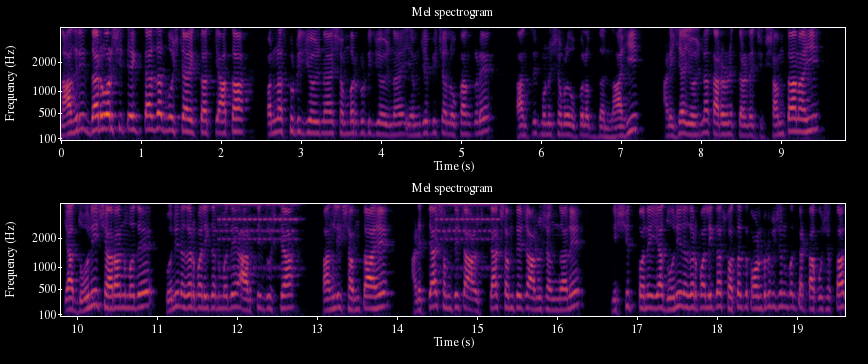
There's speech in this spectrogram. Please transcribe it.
नागरिक दरवर्षी ते त्याच गोष्टी ऐकतात की आता पन्नास कोटीची योजना आहे शंभर कोटीची योजना आहे. एमजेपीच्या लोकांकडे तांत्रिक मनुष्यबळ उपलब्ध नाही आणि ह्या योजना कार्यान्वित करण्याची क्षमता नाही. या दोन्ही शहरांमध्ये दोन्ही नगरपालिकांमध्ये आर्थिकदृष्ट्या चांगली क्षमता आहे आणि त्या क्षमतेच्या त्या क्षमतेच्या अनुषंगाने निश्चितपणे या दोन्ही नगरपालिका स्वतःचं कॉन्ट्रीब्युशन पण त्यात टाकू शकतात.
